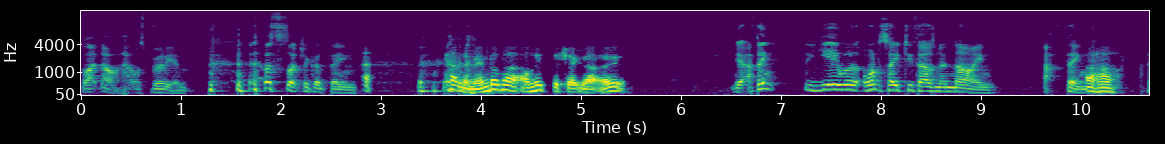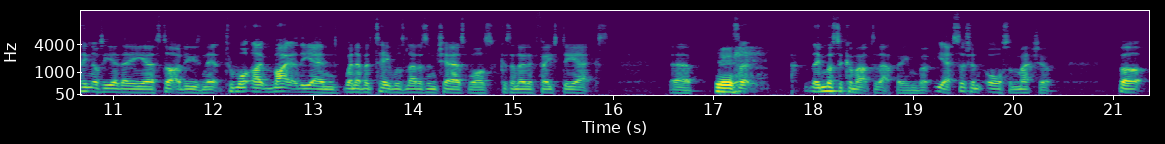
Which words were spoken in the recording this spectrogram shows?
Like, oh, that was brilliant. that was such a good theme. I can't remember that. I'll need to check that out. Yeah, I think the year was I want to say 2009. I think. Uh huh. I think that was the year they uh, started using it to what like right at the end, whenever tables, ladders, and chairs was, because I know they faced DX. Uh, Yes. so they must have come out to that theme, but yeah, such an awesome mashup. But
